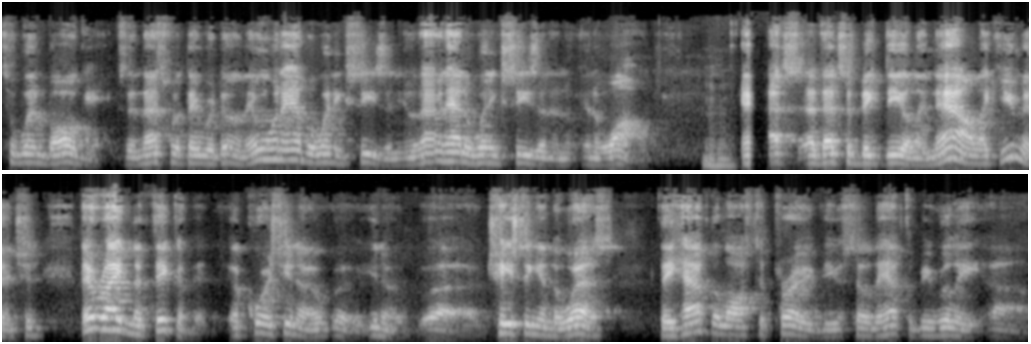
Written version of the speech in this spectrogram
to win ball games. And that's what they were doing. They want to have a winning season. You know, they haven't had a winning season in, in a while. Mm-hmm. And that's that's a big deal. And now, like you mentioned, they're right in the thick of it. Of course, you know, uh, you know, uh, chasing in the West, they have the loss to Prairie View, so they have to be really, um,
